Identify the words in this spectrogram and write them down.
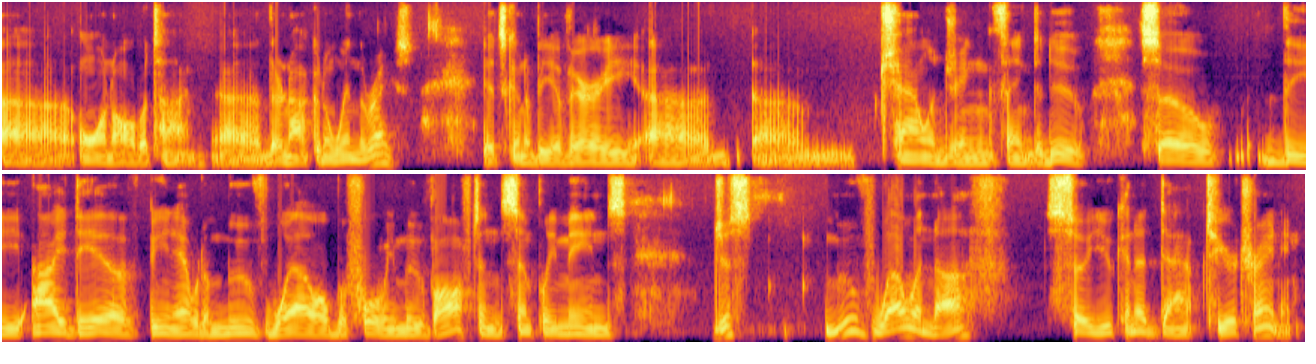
uh, on all the time. Uh, they're not going to win the race. It's going to be a very uh, um, challenging thing to do. So the idea of being able to move well before we move often simply means just move well enough so you can adapt to your training.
